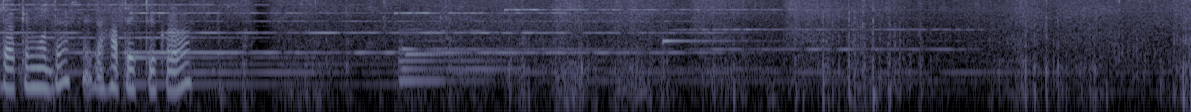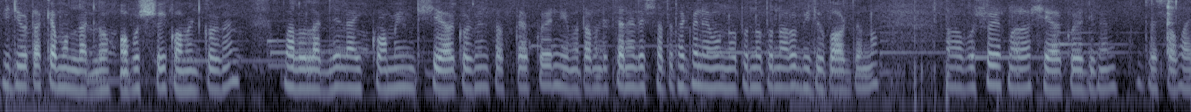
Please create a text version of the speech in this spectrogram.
ব্ল্যাকের মধ্যে, এই যে হাতে একটু করা। ভিডিওটা কেমন লাগল অবশ্যই কমেন্ট করবেন। ভালো লাগলে লাইক কমেন্ট শেয়ার করবেন সাবস্ক্রাইব করে নিয়মিত আমাদের চ্যানেলের সাথে থাকবেন এবং নতুন নতুন আরও ভিডিও পাওয়ার জন্য। অবশ্যই আপনারা শেয়ার করে দিবেন, যে সবাই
